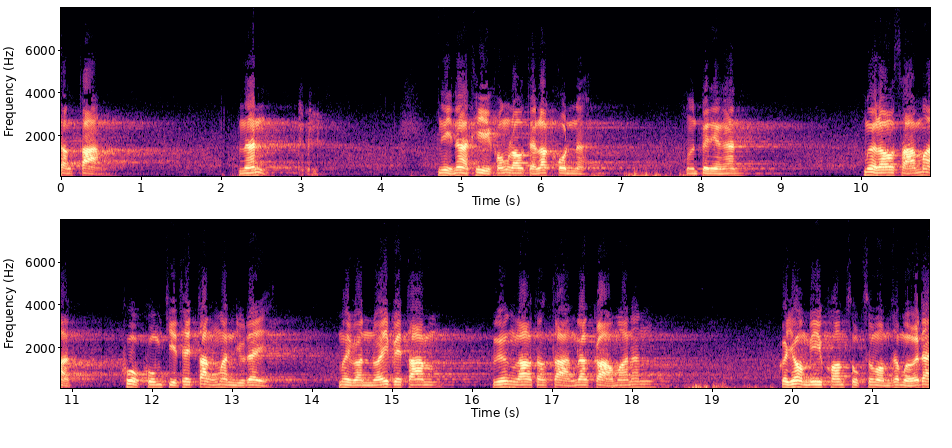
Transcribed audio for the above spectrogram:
ต่าง ๆ นั้น นี่หน้าที่ของเราแต่ละคนนะ่ะมันเป็นอย่างนั้น เมื่อเราสามารถควบคุมจิตให้ตั้งมั่นอยู่ได้ ไม่วันไว้ไปตามเรื่องราวต่าง ๆ ดังกล่าวมานั้น ก็ย่อมมีความสุขสม่ำเสมอได้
